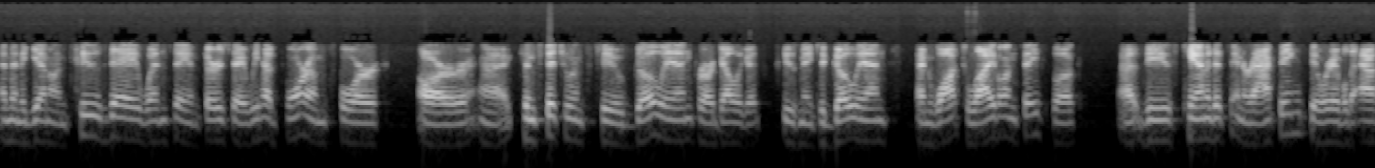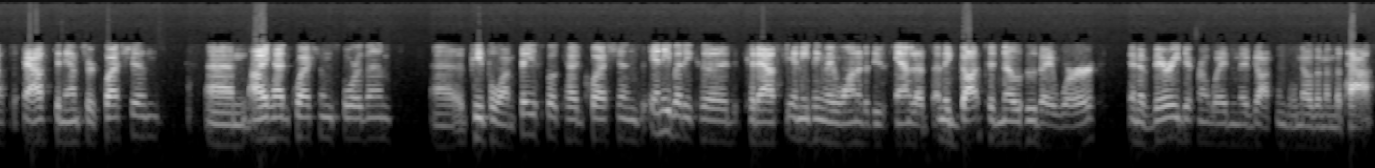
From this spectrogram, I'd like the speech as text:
and then again on Tuesday, Wednesday, and Thursday, we had forums for our uh, constituents to go in, for our delegates, excuse me, to go in and watch live on Facebook uh, these candidates interacting. They were able to ask, ask and answer questions. Um, I had questions for them. Uh, people on Facebook had questions. Anybody could could ask anything they wanted of these candidates, and they got to know who they were in a very different way than they've gotten to know them in the past.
